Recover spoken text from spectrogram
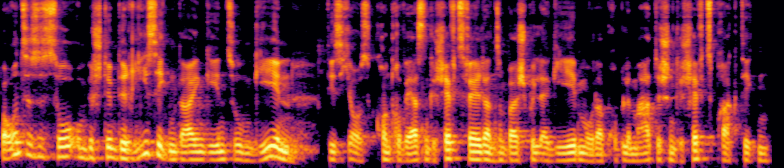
Bei uns ist es so, um bestimmte Risiken dahingehend zu umgehen, die sich aus kontroversen Geschäftsfeldern zum Beispiel ergeben oder problematischen Geschäftspraktiken,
